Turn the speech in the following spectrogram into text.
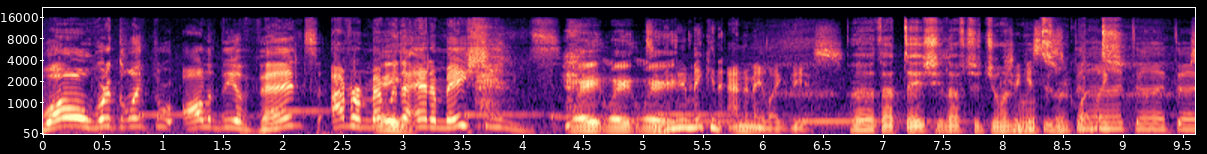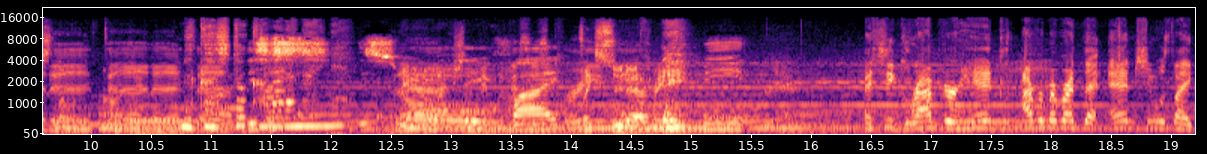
Whoa, we're going through all of the events? I remember wait. the animations. Wait, wait, wait. So you to make an anime like this. Uh, that day she left to join Which I guess is quite like da, da. This is this is actually. This is, it's like pseudo 3D. Yeah. And she grabbed her hand because I remember at the end she was like,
